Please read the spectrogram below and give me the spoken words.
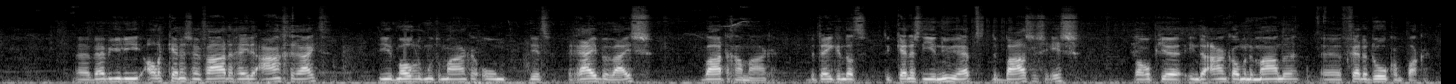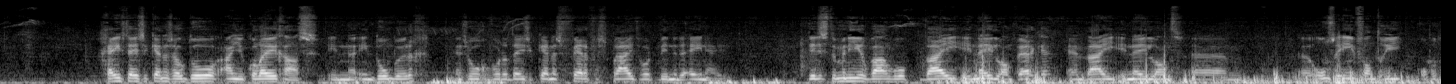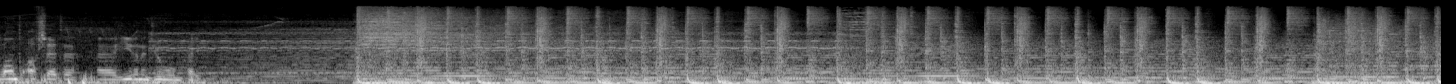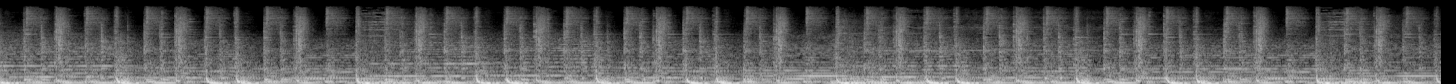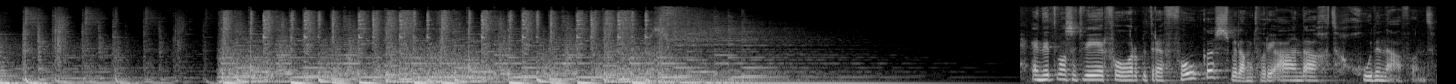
we hebben jullie alle kennis en vaardigheden aangereikt die het mogelijk moeten maken om dit rijbewijs waar te gaan maken. Dat betekent dat de kennis die je nu hebt de basis is waarop je in de aankomende maanden uh, verder door kan pakken. Geef deze kennis ook door aan je collega's in, in Domburg en zorg ervoor dat deze kennis verder verspreid wordt binnen de eenheden. Dit is de manier waarop wij in Nederland werken en wij in Nederland uh, onze infanterie op het land afzetten hier in een jungle-omgeving. En dit was het weer voor betreft Focus. Bedankt voor uw aandacht. Goedenavond.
